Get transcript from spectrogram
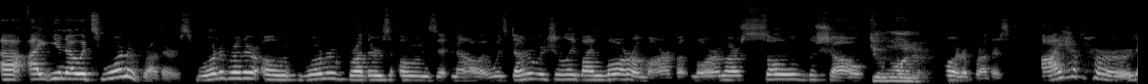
Uh, I, you know, it's Warner Brothers. Warner Brother own Warner Brothers owns it now. It was done originally by Lorimar, but Lorimar sold the show To Warner. Warner Brothers. I have heard,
